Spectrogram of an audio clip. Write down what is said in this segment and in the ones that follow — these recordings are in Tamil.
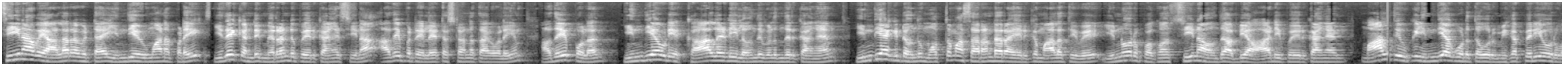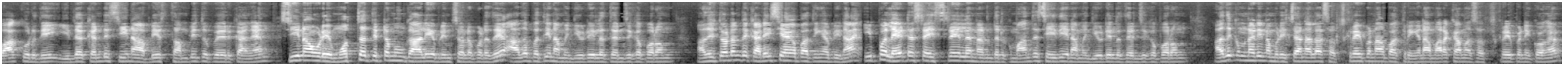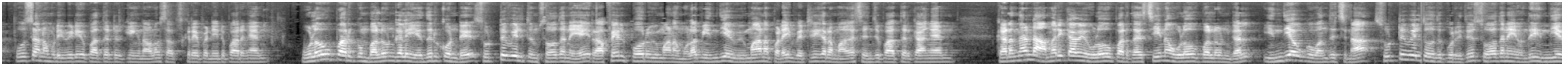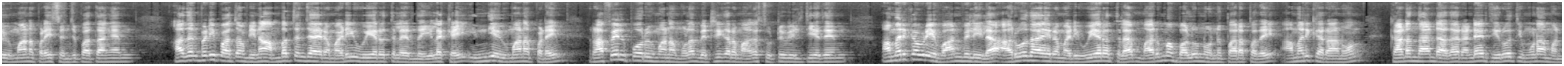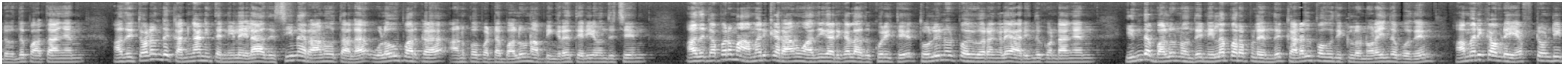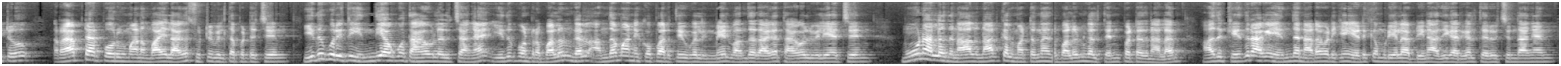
சீனாவை அலறவிட்ட இந்திய விமானப்படை இதை கண்டு மிரண்டு போயிருக்காங்க சீனா. அதை பற்றிய லேட்டஸ்டான தகவலையும் அதே போல இந்தியாவுடைய காலடியில் வந்து விழுந்திருக்காங்க. இந்தியா கிட்ட வந்து மொத்தமா சரண்டர் ஆயிருக்கு மாலத்தீவு. இன்னொரு பக்கம் சீனா வந்து அப்படியே ஆடி போயிருக்காங்க. மாலத்தீவுக்கு இந்தியா கொடுத்த ஒரு மிகப்பெரிய ஒரு வாக்குறுதி இதை கண்டு சீனா அப்படியே ஸ்தம்பித்து போயிருக்காங்க. சீனாவுடைய மொத்த திட்டமும் காலி அப்படின்னு சொல்லப்படுது. அதை பத்தி நம்ம இந்த வீடியோல தெரிஞ்சுக்க போறோம். அதை தொடர்ந்து கடைசியாக பாத்தீங்க அப்படின்னா இப்போ லேட்டஸ்டா இஸ்ரேல நடந்திருக்கும் அந்த செய்தியை நம்ம இந்த வீடியோல தெரிஞ்சுக்க போறோம். அதுக்கு முன்னாடி நம்முடைய சேனலை சப்ஸ்கிரைப் பண்ணா பாக்குறீங்கன்னா மறக்காமல் சப்ஸ்கிரைப் பண்ணிக்கோங்க. புதுசா நம்முடைய வீடியோ பார்த்துட்டு இருக்கீங்கனாலும் சப்ஸ்கிரைப் பண்ணிட்டு பாருங்க. உளவு பார்க்கும் பலூன்களை எதிர்கொண்டு சுட்டு வீழ்த்தும் சோதனையை ரஃபேல் போர் விமானம் மூலம் இந்திய விமானப்படை வெற்றிகரமாக செஞ்சு பார்த்துருக்காங்க. கடந்த ஆண்டு அமெரிக்காவை உளவு பார்த்த சீன உளவு பலூன்கள் இந்தியாவுக்கு வந்துச்சுன்னா சுட்டு வீழ்த்துவது குறித்து சோதனை வந்து இந்திய விமானப்படை செஞ்சு பார்த்தாங்க. அதன்படி பார்த்தோம் அப்படின்னா ஐம்பத்தஞ்சாயிரம் அடி உயரத்தில் இருந்த இலக்கை இந்திய விமானப்படை ரஃபேல் போர் விமானம் மூலம் வெற்றிகரமாக சுட்டு வீழ்த்தியது. அமெரிக்காவுடைய வான்வெளியில் அறுபதாயிரம் அடி உயரத்தில் மர்ம பலூன் ஒன்று பறப்பதை அமெரிக்க ராணுவம் கடந்த ஆண்டு அதை ரெண்டாயிரத்தி இருபத்தி மூணாம் ஆண்டு வந்து பார்த்தாங்க. அதைத் தொடர்ந்து கண்காணித்த நிலையில் அது சீன ராணுவத்தால் உளவு பார்க்க அனுப்பப்பட்ட பலூன் அப்படிங்கிறது தெரிய வந்துச்சு. அதுக்கப்புறமா அமெரிக்க ராணுவ அதிகாரிகள் அது குறித்து தொழில்நுட்ப விவரங்களை அறிந்து கொண்டாங்க. இந்த பலூன் வந்து நிலப்பரப்பிலிருந்து கடல் பகுதிக்குள்ள நுழைந்த போது அமெரிக்காவுடைய எஃப் டுவெண்ட்டி டூ ராப்டார் போர் விமானம் வாயிலாக சுட்டு வீழ்த்தப்பட்டுச்சு. இது குறித்து இந்தியாவுக்கும் தகவல் அளிச்சாங்க. இது போன்ற பலூன்கள் அந்தமான் நிக்கோபார் தீவுகளின் மேல் வந்ததாக தகவல் வெளியாச்சு. மூணு அல்லது நாலு நாட்கள் மட்டும்தான் இந்த பலூன்கள் தென்பட்டதுனால அதுக்கு எதிராக எந்த நடவடிக்கையும் எடுக்க முடியலை அப்படின்னு அதிகாரிகள் தெரிவிச்சிருந்தாங்க.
